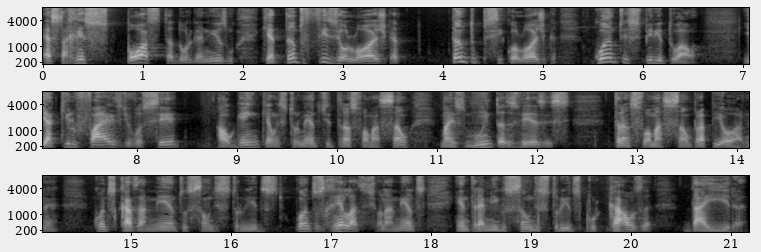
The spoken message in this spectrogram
essa resposta do organismo que é tanto fisiológica, tanto psicológica quanto espiritual. E aquilo faz de você alguém que é um instrumento de transformação, mas muitas vezes transformação para pior, né? Quantos casamentos são destruídos, quantos relacionamentos entre amigos são destruídos por causa da ira.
